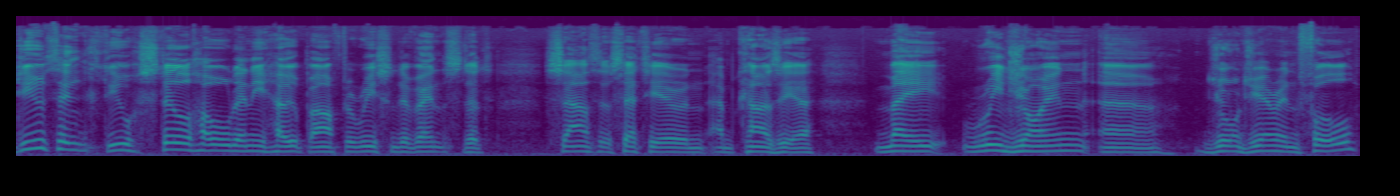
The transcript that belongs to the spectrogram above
do you think, do you still hold any hope after recent events that South Ossetia and Abkhazia may rejoin uh, Georgia in full?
